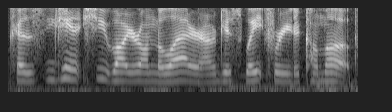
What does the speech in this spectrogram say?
cause you can't shoot while you're on the ladder. I would just wait for you to come up.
